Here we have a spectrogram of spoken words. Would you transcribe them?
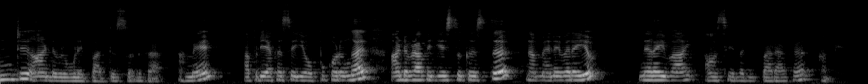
இன்று ஆண்டவர் உங்களை பார்த்து சொல்கிறார். அமேன் அப்படியாக செய்ய ஒப்புக்கொடுங்கள். ஆண்டவராக இயேசு கிறிஸ்து நம் அனைவரையும் நிறைவாய் ஆசீர்வதிப்பாராக. அமேன்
